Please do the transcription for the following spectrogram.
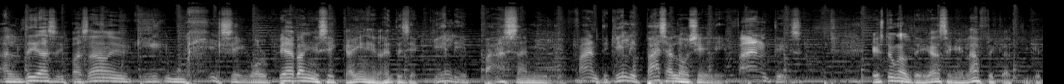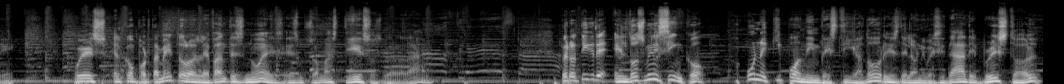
aldeas y pasaban y, se golpeaban y se caían y la gente decía, ¿qué le pasa a mi elefante? ¿Qué le pasa a los elefantes? Esto en aldeas en el África, tigre. Pues el comportamiento de los elefantes no es, son más tiesos, ¿verdad? Pero tigre, el 2005 un equipo de investigadores de la Universidad de Bristol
